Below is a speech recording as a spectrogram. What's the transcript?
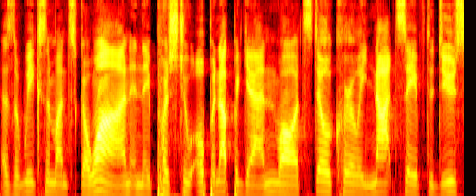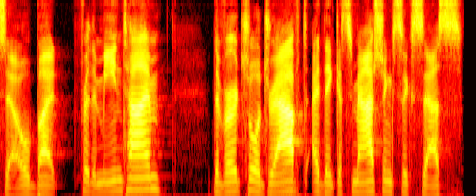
as the weeks and months go on and they push to open up again while it's still clearly not safe to do so. But for the meantime, the virtual draft, I think, a smashing success.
